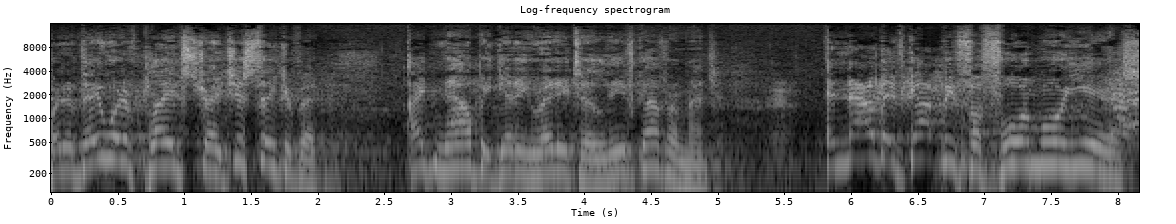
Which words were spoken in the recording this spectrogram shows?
but if they would have played straight, just think of it. I'd now be getting ready to leave government. And now they've got me for four more years.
